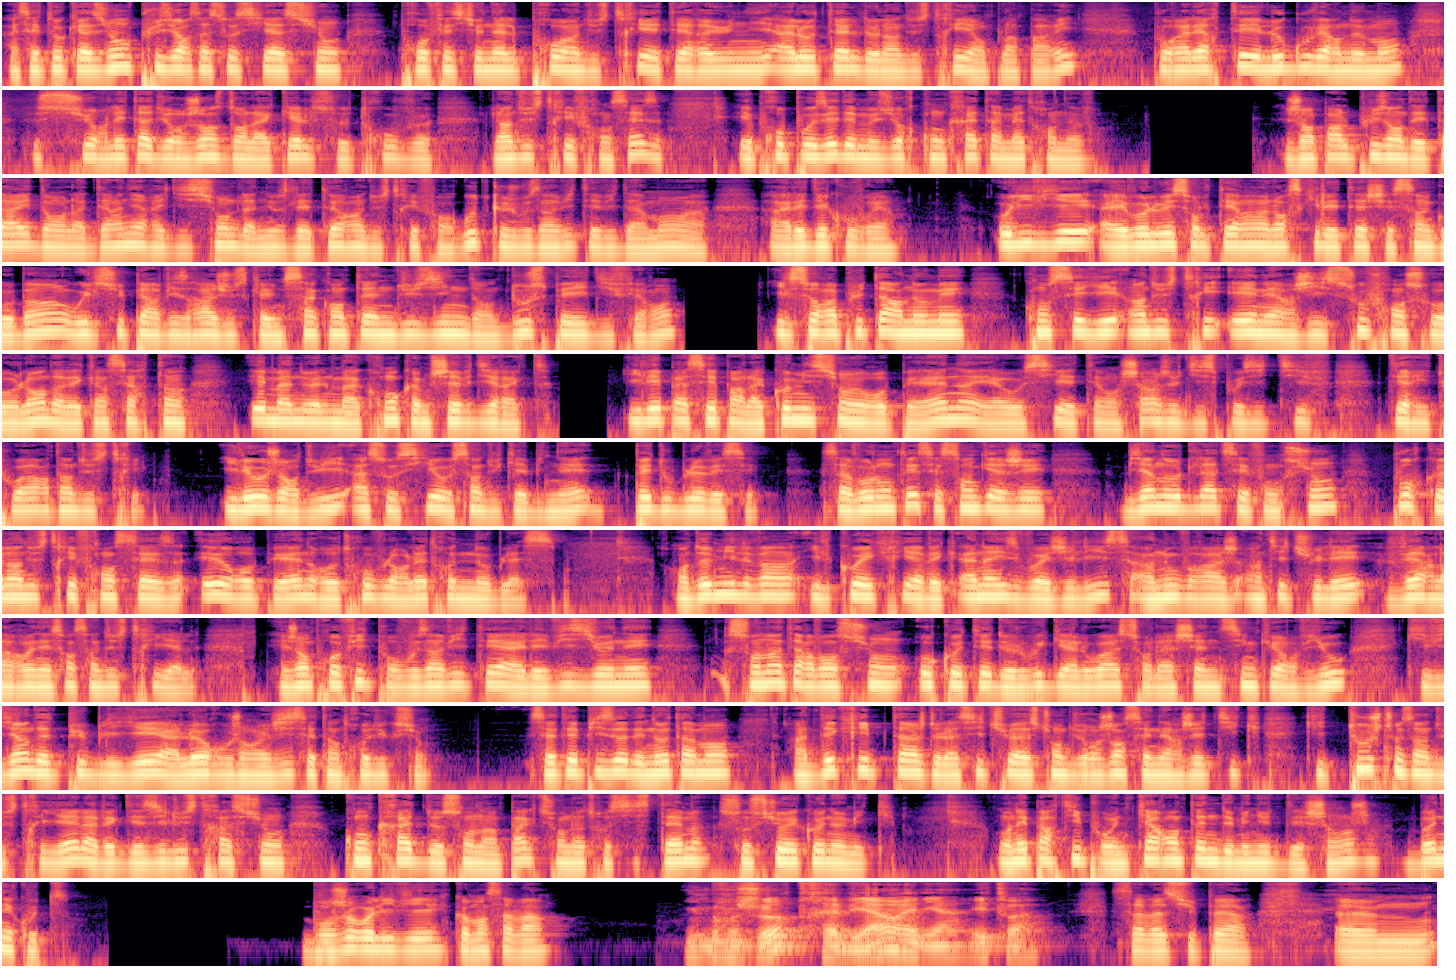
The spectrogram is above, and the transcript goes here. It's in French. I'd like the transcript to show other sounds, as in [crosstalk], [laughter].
À cette occasion, plusieurs associations professionnelles pro-industrie étaient réunies à l'hôtel de l'industrie en plein Paris pour alerter le gouvernement sur l'état d'urgence dans lequel se trouve l'industrie française et proposer des mesures concrètes à mettre en œuvre. J'en parle plus en détail dans la dernière édition de la newsletter Industrie for Good que je vous invite évidemment à, à aller découvrir. Olivier a évolué sur le terrain lorsqu'il était chez Saint-Gobain, où il supervisera jusqu'à une cinquantaine d'usines dans 12 pays différents, il sera plus tard nommé conseiller industrie et énergie sous François Hollande avec un certain Emmanuel Macron comme chef direct. Il est passé par la Commission européenne et a aussi été en charge du dispositif territoire d'industrie. Il est aujourd'hui associé au sein du cabinet PwC. Sa volonté, c'est s'engager bien au-delà de ses fonctions pour que l'industrie française et européenne retrouve leur lettre de noblesse. En 2020, il coécrit avec Anaïs Voigilis un ouvrage intitulé Vers la renaissance industrielle. Et j'en profite pour vous inviter à aller visionner son intervention aux côtés de Louis Gallois sur la chaîne Thinkerview qui vient d'être publiée à l'heure où j'enregistre cette introduction. Cet épisode est notamment un décryptage de la situation d'urgence énergétique qui touche nos industriels avec des illustrations concrètes de son impact sur notre système socio-économique. On est parti pour une quarantaine de minutes d'échange. Bonne écoute. Bonjour Olivier, comment ça va? Bonjour, très bien Aurélien. Et toi? Ça va super. Euh,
